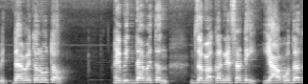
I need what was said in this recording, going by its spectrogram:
विद्यावेतन होतं हे विद्यावेतन जमा करण्यासाठी या अगोदर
